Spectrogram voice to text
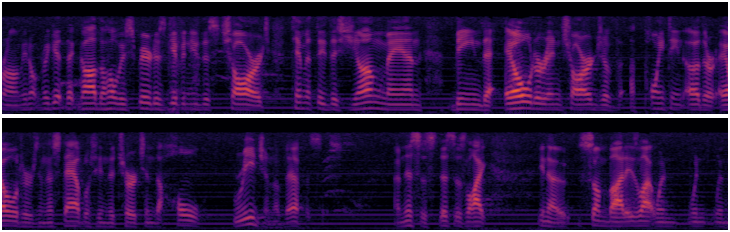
from. You don't forget that God the Holy Spirit has given you this charge. Timothy, this young man, being the elder in charge of appointing other elders and establishing the church in the whole region of Ephesus. And this is this is like, you know, somebody, somebody's like when when when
